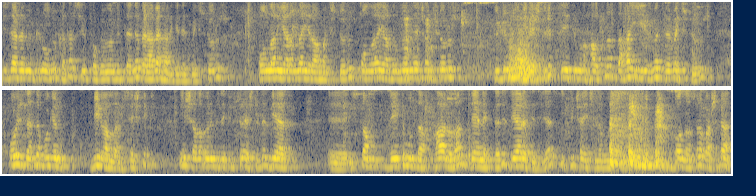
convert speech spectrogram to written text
Bizler de mümkün olduğu kadar sivil toplum örgütlerine beraber hareket etmek istiyoruz. Onların yanında yer almak istiyoruz. Onlara yardımcı olmaya çalışıyoruz. Gücümüzü birleştirip Zeytinburnu halkına daha iyi hizmet vermek istiyoruz. O yüzden de bugün Bigalları seçtik. İnşallah önümüzdeki süreçte de diğer e, İslam Zeytinburnu'nda faal olan dernekleri ziyaret edeceğiz. 2-3 ay içinde bu ondan sonra başka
